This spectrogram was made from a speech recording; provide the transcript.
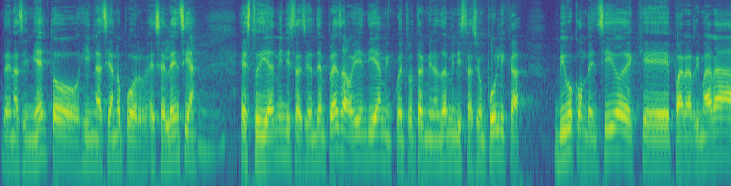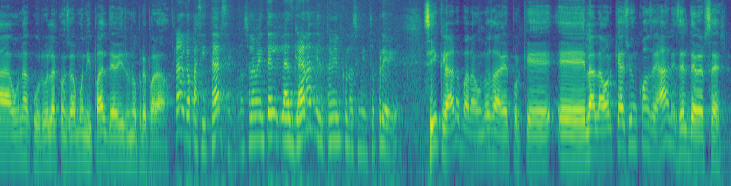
de nacimiento, gimnasiano por excelencia. Estudié administración de empresa, hoy en día me encuentro terminando administración pública vivo convencido de que para arrimar a una curula al Consejo Municipal debe ir uno preparado. Claro, capacitarse, no solamente las ganas, sino también el conocimiento previo. Sí, claro, para uno saber, porque eh, la labor que hace un concejal es el deber ser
